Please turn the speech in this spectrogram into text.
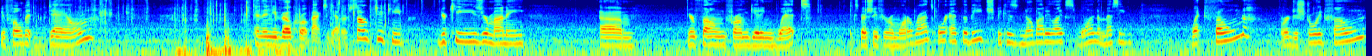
You fold it down and then you velcro it back together. So to keep your keys your money um, your phone from getting wet especially if you're on water rides or at the beach because nobody likes one a messy wet phone or a destroyed phone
